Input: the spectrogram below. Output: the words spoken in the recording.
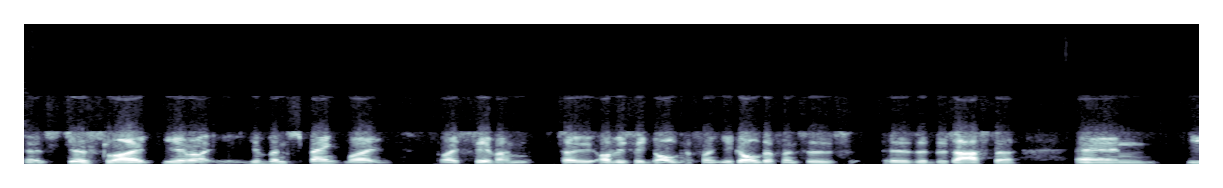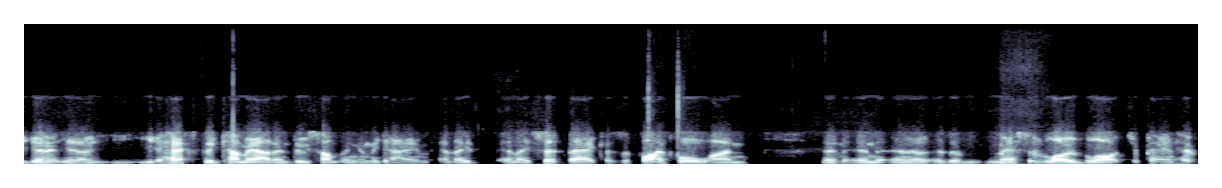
It's just like you know, you've been spanked by by seven. So obviously, goal difference. Your goal difference is is a disaster, and you're gonna you know you have to come out and do something in the game. And they and they sit back as a five four one, and, a, as a massive low block. Japan have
